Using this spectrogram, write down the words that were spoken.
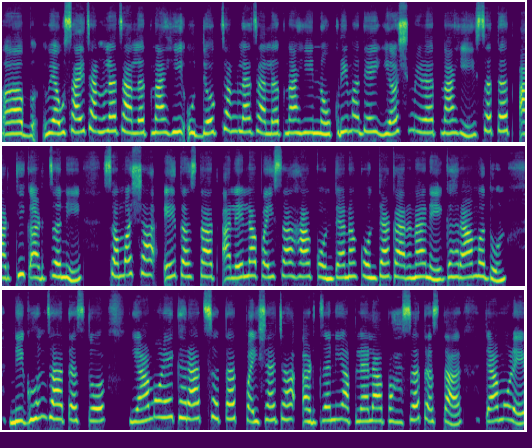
व्यवसाय चांगला चालत नाही उद्योग चांगला चालत नाही नोकरीमध्ये यश मिळत नाही सतत आर्थिक अडचणी समस्या येत असतात. आलेला पैसा हा कोणत्या ना कोणत्या कारणाने घरामधून निघून जात असतो. यामुळे घरात सतत पैशाच्या अडचणी आपल्याला भासत दिसत असतात. त्यामुळे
